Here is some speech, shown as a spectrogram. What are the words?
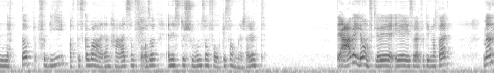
nettopp fordi at det skal være en hær altså en institusjon som folket samler seg rundt. Det er veldig vanskelig i Israel for tiden, dette her. Men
